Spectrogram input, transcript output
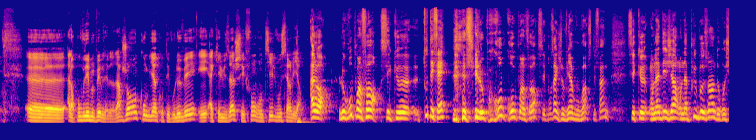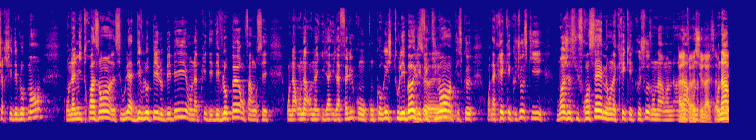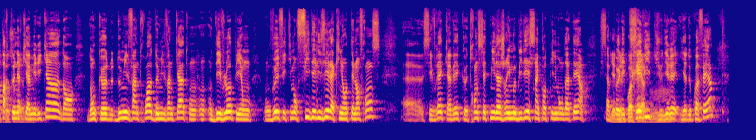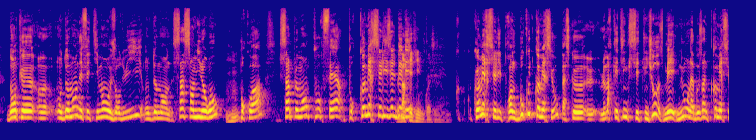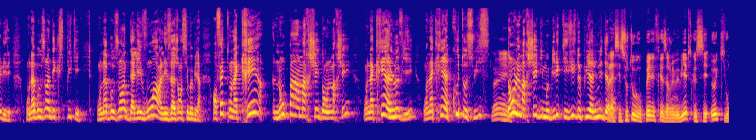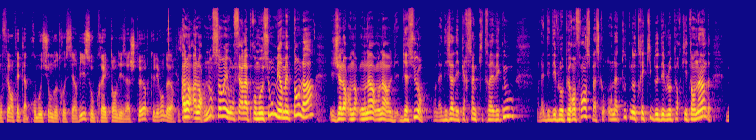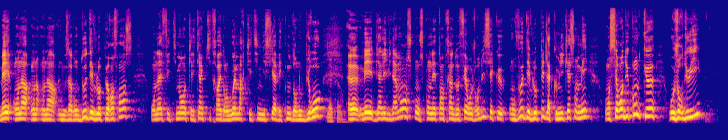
Euh, alors, pour vous développer, vous avez besoin d'argent. Combien comptez-vous lever et à quel usage ces fonds vont-ils vous servir? Alors, le gros point fort, c'est que tout est fait. c'est le gros, gros point fort. C'est pour ça que je viens vous voir, Stéphane. C'est qu'on a déjà, on n'a plus besoin de recherche et développement. On a mis trois ans, euh, si vous voulez, à développer le bébé. On a pris des développeurs. Enfin, on s'est, on a, on a, on a, il, a, il a fallu qu'on, corrige tous les bugs, effectivement, puisque on a créé quelque chose qui, moi, je suis français, mais on a créé quelque chose. On a, on, a, on a, un partenaire qui est américain. Dans, donc, 2023, 2024, on, on, développe et on, on veut effectivement fidéliser la clientèle en France. Euh, c'est vrai qu'avec 37 000 agents immobiliers, 50 000 mandataires, ça peut aller très vite, je mmh. dirais, il y a de quoi faire. Donc, euh, euh, on demande effectivement aujourd'hui, on demande 500 000 euros. Mmh. Pourquoi? Simplement pour faire, pour commercialiser le, le bébé. Marketing, quoi commercialiser, prendre beaucoup de commerciaux, parce que euh, le marketing, c'est une chose, mais nous, on a besoin de commercialiser. On a besoin d'expliquer. On a besoin d'aller voir les agences immobilières. En fait, on a créé, non pas un marché dans le marché, on a créé un levier, on a créé un couteau suisse dans le marché de l'immobilier qui existe depuis la nuit voilà, C'est surtout pour pénétrer les agents immobiliers, parce que c'est eux qui vont faire en fait la promotion de votre service auprès tant des acheteurs que des vendeurs. Alors, alors, non seulement ils vont faire la promotion, mais en même temps, là, alors, on, a, on, a, on a, bien sûr, on a déjà des personnes qui travaillent avec nous. On a des développeurs en France parce qu'on a toute notre équipe de développeurs qui est en Inde, mais on a, on a, on a, nous avons deux développeurs en France. On a effectivement quelqu'un qui travaille dans le web marketing ici avec nous dans nos bureaux. Euh, mais bien évidemment, ce qu'on, est en train de faire aujourd'hui, c'est qu'on veut développer de la communication. Mais on s'est rendu compte qu'aujourd'hui,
